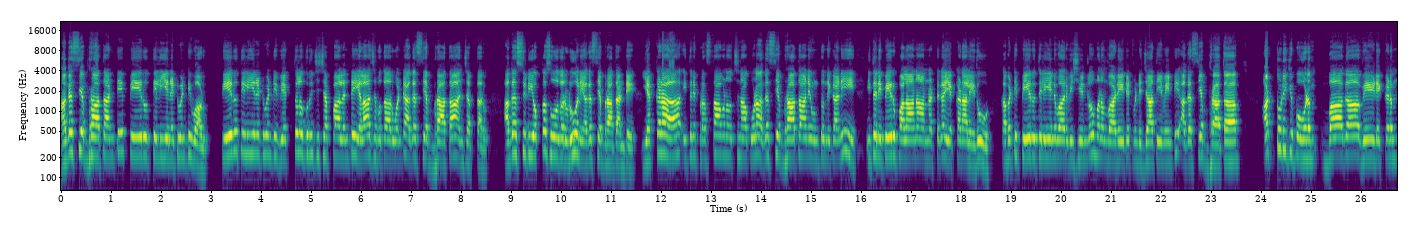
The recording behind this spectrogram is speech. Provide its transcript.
అగస్త్య భ్రాత అంటే పేరు తెలియనటువంటి వాడు. పేరు తెలియనటువంటి వ్యక్తుల గురించి చెప్పాలంటే ఎలా చెబుతారు అంటే అగస్త్య భ్రాత అని చెప్తారు. అగస్త్యుడి యొక్క సోదరుడు అని అగస్త్య భ్రాత అంటే. ఎక్కడ ఇతని ప్రస్తావన వచ్చినా కూడా అగస్త్య భ్రాత అనే ఉంటుంది కానీ ఇతని పేరు పలానా అన్నట్టుగా ఎక్కడా లేదు. కాబట్టి పేరు తెలియని వారి విషయంలో మనం వాడేటటువంటి జాతీయం ఏంటి అగస్త్య భ్రాత. అట్టుడికి పోవడం బాగా వేడెక్కడం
